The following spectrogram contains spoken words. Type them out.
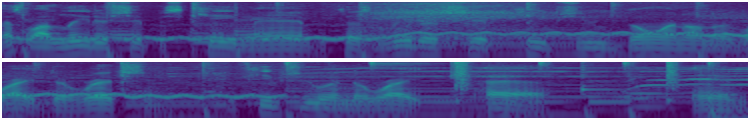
that's why leadership is key, man, because leadership keeps you going on the right direction. It keeps you in the right path. And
